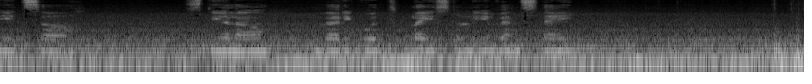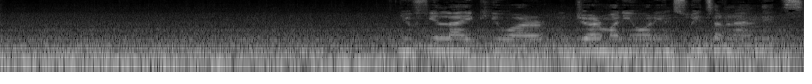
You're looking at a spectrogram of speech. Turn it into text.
it's uh, still a very good place to live and stay. You feel like you are in Germany or in Switzerland it's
